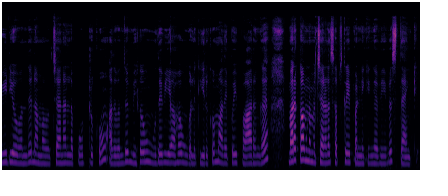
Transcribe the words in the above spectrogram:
வீடியோ வந்து நம்ம சேனலில் போட்டிருக்கோம். அது வந்து மிகவும் உதவியாக உங்களுக்கு இருக்கும். அதை போய் பாருங்கள் மறக்காமல் நம்ம சேனலை சப்ஸ்கிரைப் பண்ணிக்கோங்க வீவர்ஸ் தேங்க்யூ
